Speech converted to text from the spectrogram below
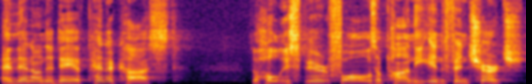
And then on the day of Pentecost, the Holy Spirit falls upon the infant church.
